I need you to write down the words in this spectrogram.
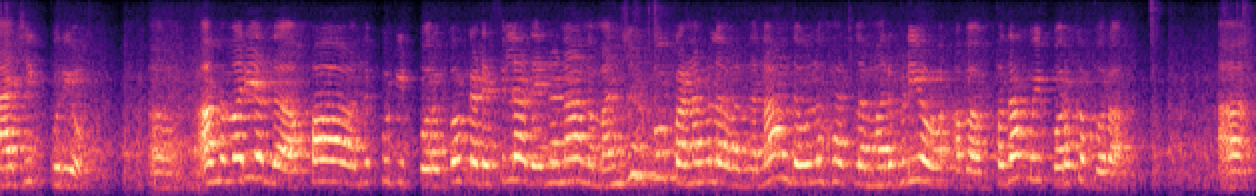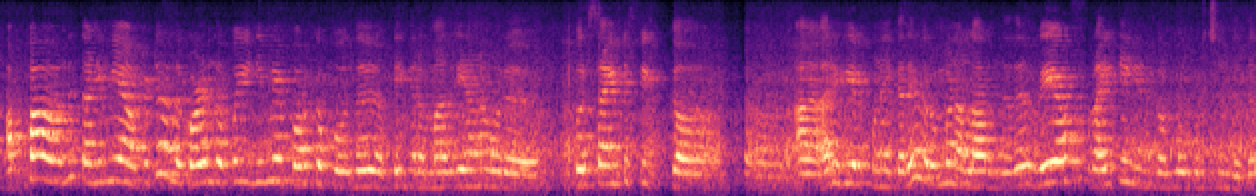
மேஜிக் புரியும். அந்த மாதிரி அந்த அப்பா வந்து கூட்டிகிட்டு போகிறப்போ கடைசியில் அது என்னென்னா அந்த மஞ்சள் பூ கனவுல வந்தனா அந்த உலகத்தில் மறுபடியும் அவள் அப்போ தான் போய் பிறக்க போகிறாள் அப்பா வந்து தனிமையாக விட்டுட்டு அந்த குழந்தை போய் இனிமே பிறக்க போகுது அப்படிங்கிற மாதிரியான ஒரு ஒரு சயின்டிஃபிக் அறிவியல் புனைக்கதை ரொம்ப நல்லா இருந்தது. வே ஆஃப் ரைட்டிங் எனக்கு ரொம்ப பிடிச்சிருந்தது.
